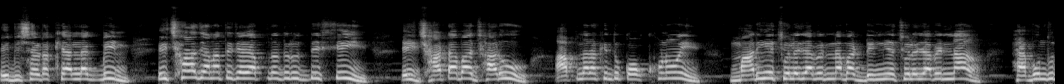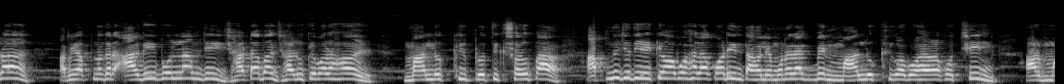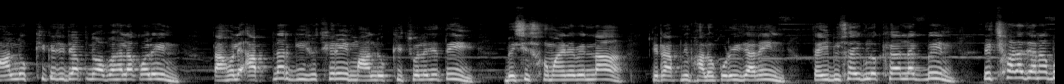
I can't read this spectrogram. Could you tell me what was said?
এই বিষয়টা খেয়াল রাখবেন। এছাড়া জানাতে চাই আপনাদের উদ্দেশ্যেই এই ঝাঁটা বা ঝাড়ু আপনারা কিন্তু কখনোই মারিয়ে চলে যাবেন না বা ডিঙিয়ে চলে যাবেন না। হ্যাঁ বন্ধুরা, আমি আপনাদের আগেই বললাম যে এই ঝাঁটা বা ঝাড়ুকে বলা হয় মা লক্ষ্মীর প্রতীক স্বরূপা। আপনি যদি একে অবহেলা করেন, তাহলে মনে রাখবেন মা লক্ষ্মীকে অবহেলা করছেন। আর মা লক্ষ্মীকে যদি আপনি অবহেলা করেন, তাহলে আপনার গৃহ ছেড়েই মা লক্ষ্মী চলে যেতেই বেশি সময় নেবেন না। যেটা আপনি ভালো করেই জানেন। তাই এই বিষয়গুলো খেয়াল রাখবেন। এছাড়া জানাব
